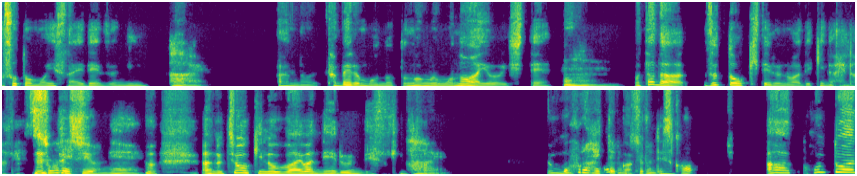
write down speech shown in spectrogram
外も一切出ずに、はい。あの、食べるものと飲むものは用意して、うん。まあただ、ずっと起きてるのはできないので。そうですよね。あの、長期の場合は寝るんですけど。はい。お風呂入ったりもするんですか？あ、本当は、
